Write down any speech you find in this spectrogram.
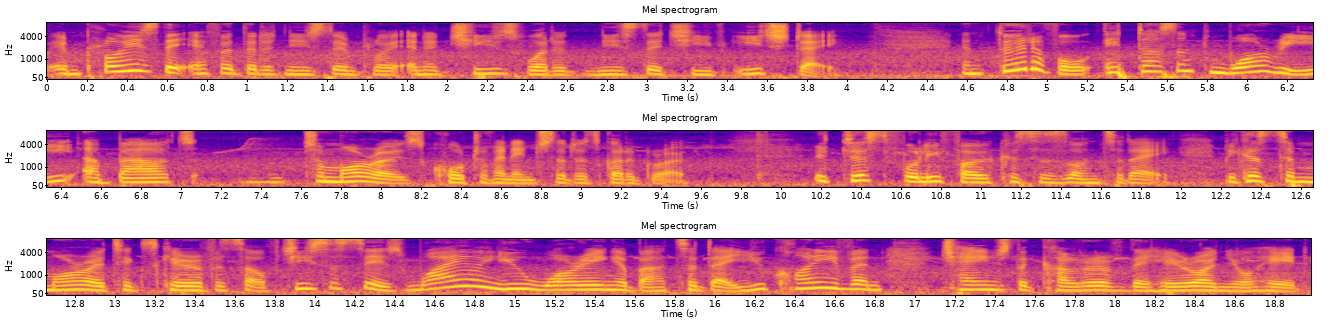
employs the effort that it needs to employ and achieves what it needs to achieve each day. And third of all, it doesn't worry about tomorrow's quarter of an inch that it's got to grow. It just fully focuses on today because tomorrow takes care of itself. Jesus says, Why are you worrying about today? You can't even change the color of the hair on your head.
